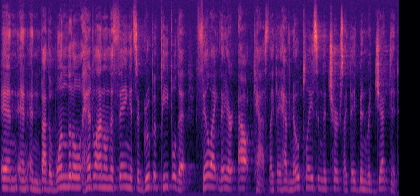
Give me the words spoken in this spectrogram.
and, and, and by the one little headline on the thing, it's a group of people that feel like they are outcast, like they have no place in the church, like they've been rejected.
